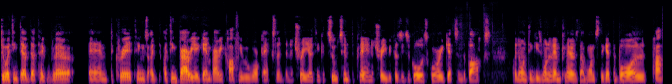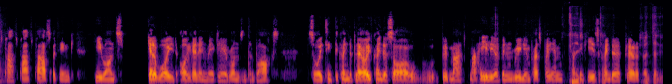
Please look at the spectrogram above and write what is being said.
Do I think they have that type of player? Um, to create things, I, I think Barry again. Barry Coffey will work excellent in a tree. I think it suits him to play in a tree because he's a goal scorer. He gets in the box. I don't think he's one of them players that wants to get the ball, pass, pass, pass, pass. I think he wants get it wide. I'll get in, make late runs into the box. So I think the kind of player I've kind of saw, bit Matt Matt Healy. I've been really impressed by him. Can I, I- think he is a kind of player that Uh, the-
